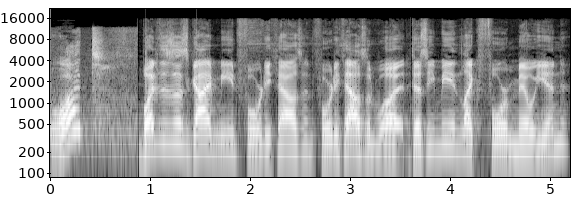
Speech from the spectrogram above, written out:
What? What does this guy mean 40,000? 40,000 what? Does he mean like 4 million?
